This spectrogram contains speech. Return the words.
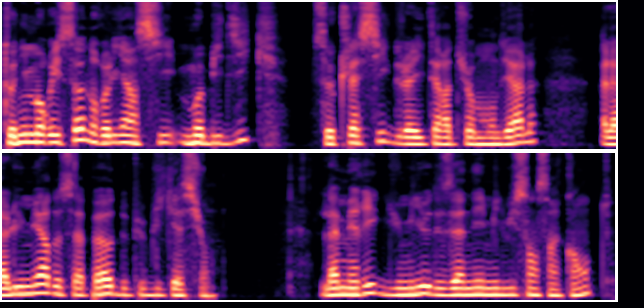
Toni Morrison relie ainsi Moby Dick, ce classique de la littérature mondiale, à la lumière de sa période de publication. L'Amérique du milieu des années 1850,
